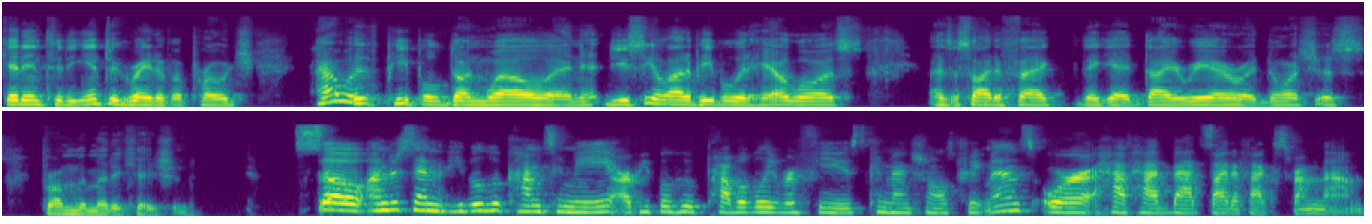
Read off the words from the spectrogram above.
get into the integrative approach? How have people done well? And do you see a lot of people with hair loss? As a side effect, they get diarrhea or nauseous from the medication. So understand the people who come to me are people who probably refused conventional treatments or have had bad side effects from them.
